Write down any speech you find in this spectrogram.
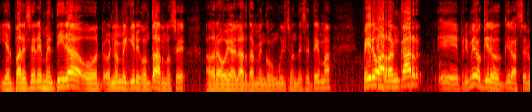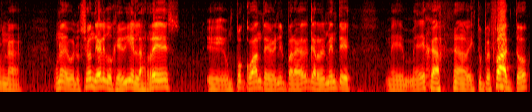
Y al parecer es mentira o, o no me quiere contar, no sé. Ahora voy a hablar también con Wilson de ese tema. Pero arrancar, eh, primero quiero, quiero hacer una, una devolución de algo que vi en las redes eh, un poco antes de venir para acá, que realmente me, me deja estupefacto.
